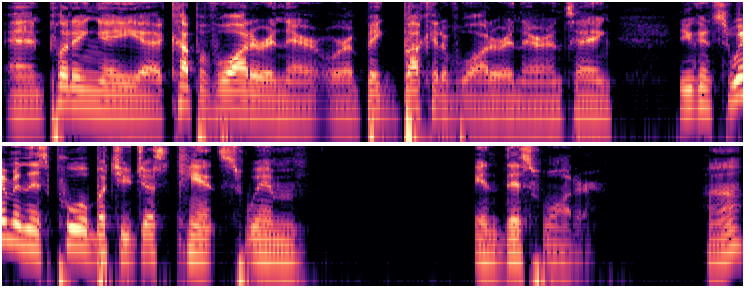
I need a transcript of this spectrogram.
and putting a, a, cup of water in there or a big bucket of water in there and saying, you can swim in this pool, but you just can't swim in this water. Huh?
